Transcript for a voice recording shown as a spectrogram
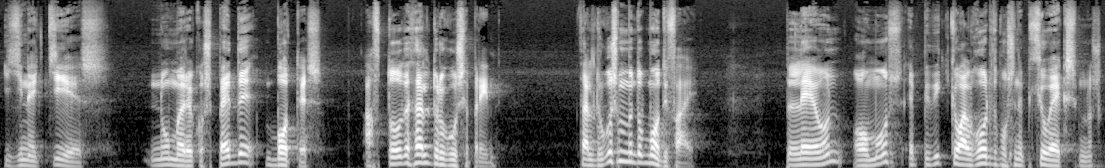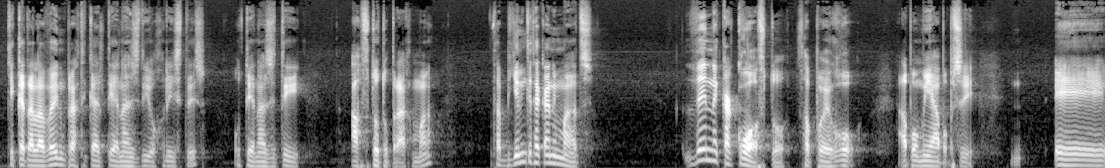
γυναικείες νούμερο 25 μπότες. Αυτό δεν θα λειτουργούσε πριν. Θα λειτουργούσε με το modify. Πλέον όμως, επειδή και ο αλγόριθμος είναι πιο έξυπνος και καταλαβαίνει πρακτικά τι αναζητεί ο χρήστης, ότι αναζητεί αυτό το πράγμα, θα πηγαίνει και θα κάνει match. Δεν είναι κακό αυτό, θα πω εγώ, από μία άποψη. Ε,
